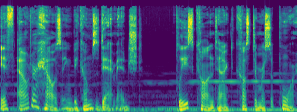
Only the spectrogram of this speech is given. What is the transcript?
If outer housing becomes damaged, please contact customer support.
